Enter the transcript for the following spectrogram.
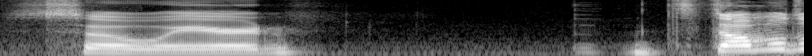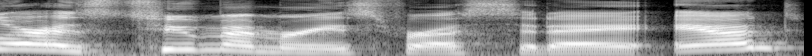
So weird. Dumbledore has two memories for us today, and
